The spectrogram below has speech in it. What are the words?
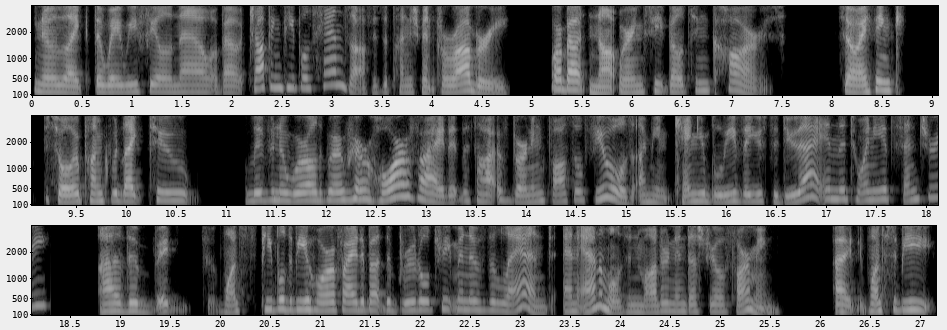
You know, like the way we feel now about chopping people's hands off as a punishment for robbery or about not wearing seatbelts in cars. So I think solar punk would like to live in a world where we're horrified at the thought of burning fossil fuels. I mean, can you believe they used to do that in the 20th century? Uh, the it wants people to be horrified about the brutal treatment of the land and animals in modern industrial farming. Uh, it wants to be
